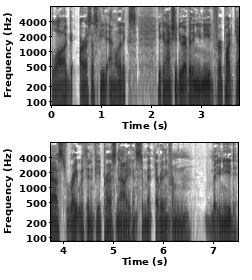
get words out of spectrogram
blog RSS feed analytics. You can actually do everything you need for a podcast right within FeedPress now. You can submit everything from that you need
